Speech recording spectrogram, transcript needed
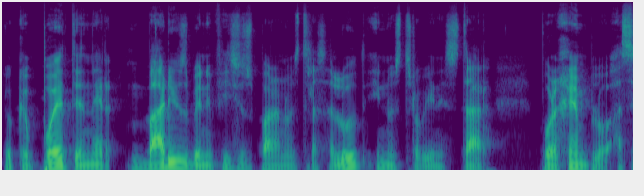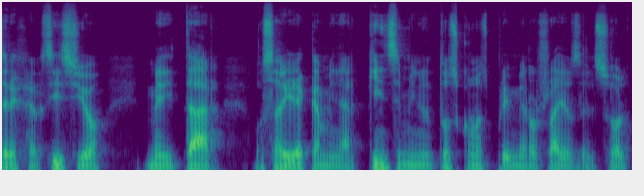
lo que puede tener varios beneficios para nuestra salud y nuestro bienestar. Por ejemplo, hacer ejercicio, meditar o salir a caminar 15 minutos con los primeros rayos del sol.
